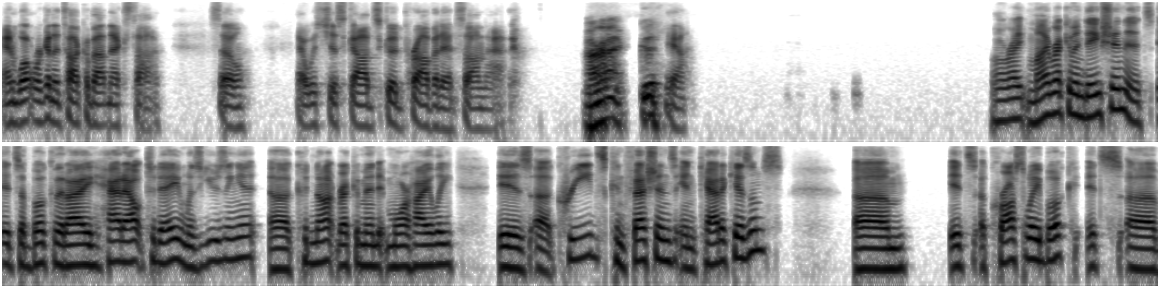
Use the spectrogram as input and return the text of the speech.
and what we're going to talk about next time. So that was just God's good providence on that. All right, good. Yeah. All right, my recommendation it's it's a book that I had out today and was using it. Uh, could not recommend it more highly is uh, Creeds, Confessions, and Catechisms. Um, it's a Crossway book. It's uh,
